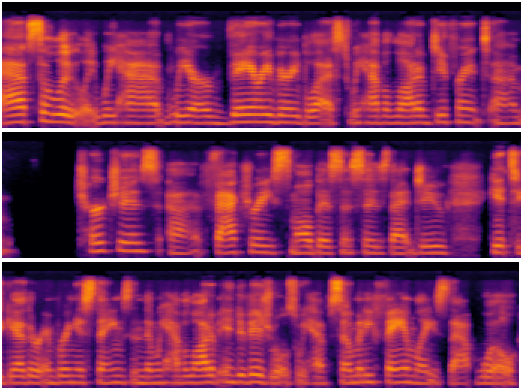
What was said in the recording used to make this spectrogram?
Absolutely. We have, we are very, very blessed. We have a lot of different um, churches, uh, factories, small businesses that do get together and bring us things. And then we have a lot of individuals. We have so many families that will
